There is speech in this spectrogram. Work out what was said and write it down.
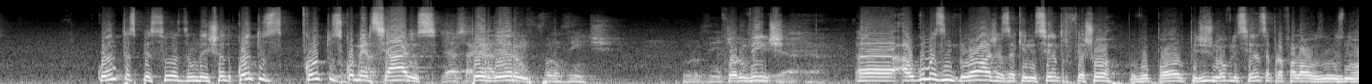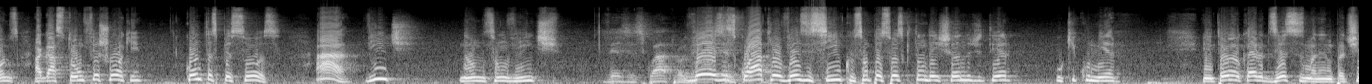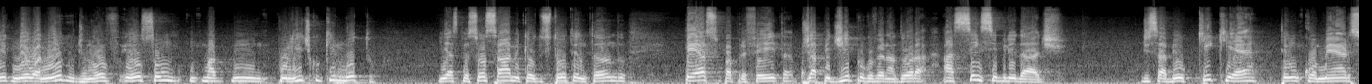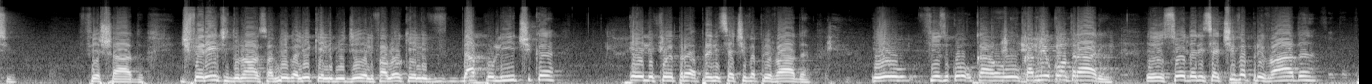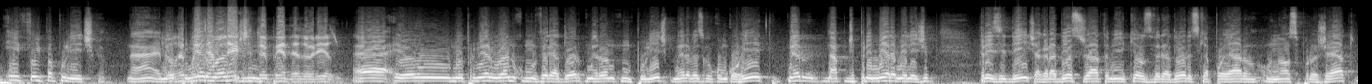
Quantas pessoas estão deixando? Quantos, quantos comerciários perderam? foram 20. Foram 20. Foram 20. É, é. Uh, algumas lojas aqui no centro fechou. Eu vou, vou pedir de novo licença para falar os, os, nomes. A Gaston fechou aqui. Quantas pessoas? Ah, 20. Não, são 20. Vezes 4 Vezes 4 ou vezes 5. São pessoas que estão deixando de ter o que comer. Então eu quero dizer, Cismarino, para ti, meu amigo, de novo, eu sou um, uma, um político que luto. E as pessoas sabem que eu estou tentando peço para a prefeita, já pedi para o governador a, a, sensibilidade de saber o que, que é ter um comércio fechado. Diferente do nosso amigo ali, que ele, me, ele falou que ele, da política, ele foi para a iniciativa privada. Eu fiz o, o, o caminho contrário. Eu sou da iniciativa privada e fui para a política. Né? É meu primeiro ano de, do empreendedorismo. É, eu, meu primeiro ano como vereador, primeiro ano como político, primeira vez que eu concorri, primeiro, de primeira me elegi presidente. Agradeço já também aqui aos vereadores que apoiaram o nosso projeto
